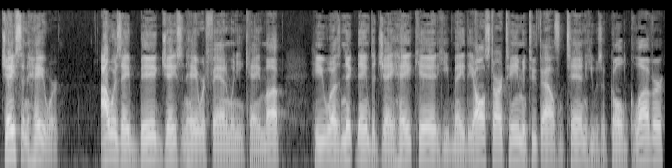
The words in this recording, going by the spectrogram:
Jason Heyward. I was a big Jason Heyward fan when he came up. He was nicknamed the Jay Hay Kid. He made the All Star team in 2010. He was a gold glover,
